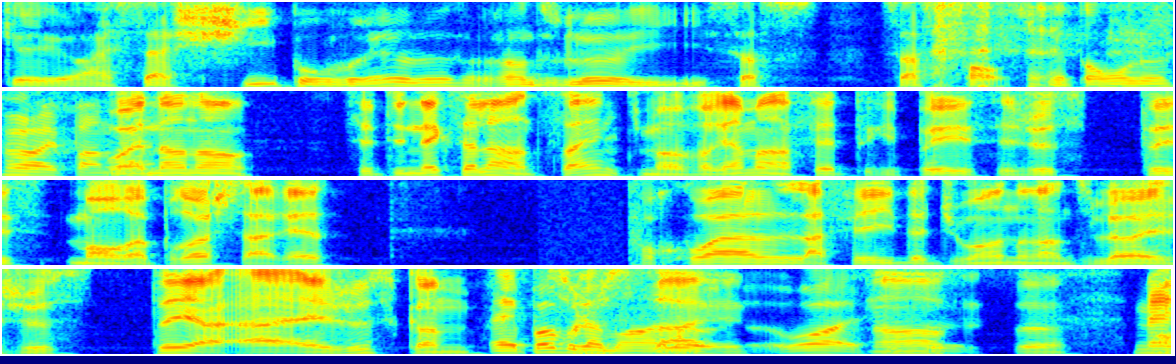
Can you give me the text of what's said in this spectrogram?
que ah, ça chie pour vrai. Là. Rendu là, il- ça, se- ça se passe, mettons. Là. Ouais, pas mal. Ouais, non, non. C'est une excellente scène qui m'a vraiment fait triper. C'est juste, tu sais, mon reproche, ça reste pourquoi la fille de Juan rendue là est juste, tu sais, elle, elle est juste comme. Elle est pas vraiment là. Ouais, c'est Non, ça. c'est ça. Mais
